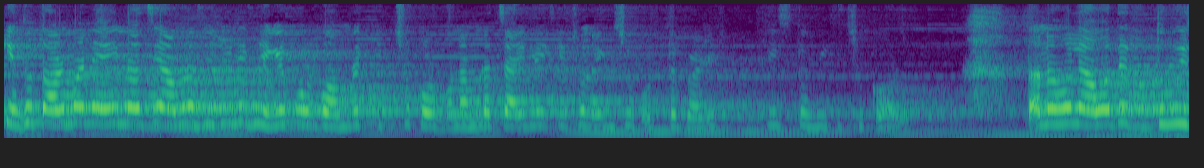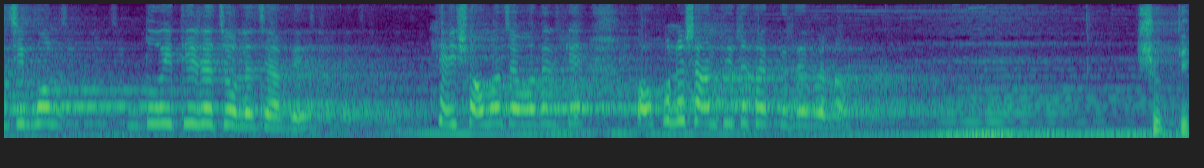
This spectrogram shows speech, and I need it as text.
কিন্তু তার মানে এই না যে আমরা দুজনেই ভেঙে পড়ব আমরা কিচ্ছু করব না আমরা চাইলেই কিছু না কিছু করতে পারি। প্লিজ তুমি কিছু করো। তা না হলে আমাদের দুই জীবন দুই তীরে চলে যাবে। এই সমাজ আমাদেরকে কখনো শান্তিতে থাকতে দেবে না। সত্যি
